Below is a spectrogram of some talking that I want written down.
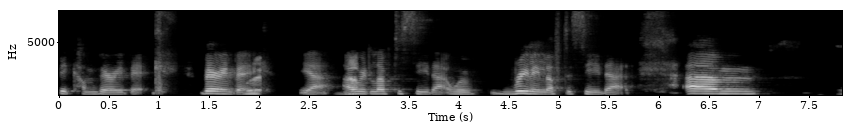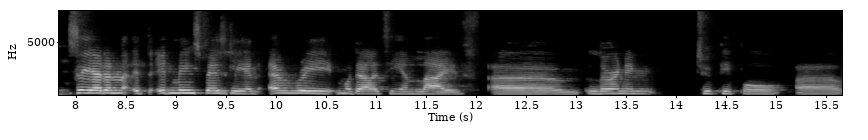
become very big, very big. Right. Yeah, yeah, I would love to see that. I would really love to see that. Um, so yeah, then it, it means basically in every modality in life, um, learning to people uh,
